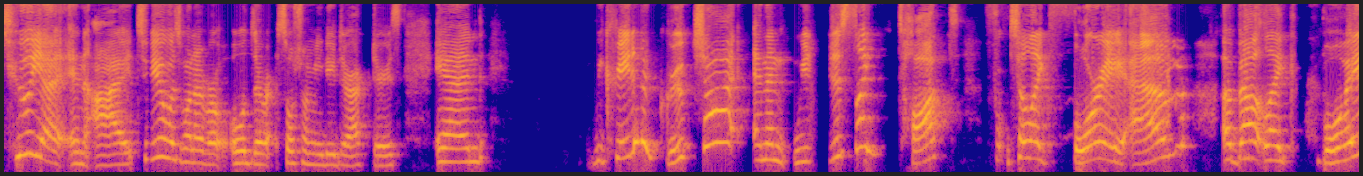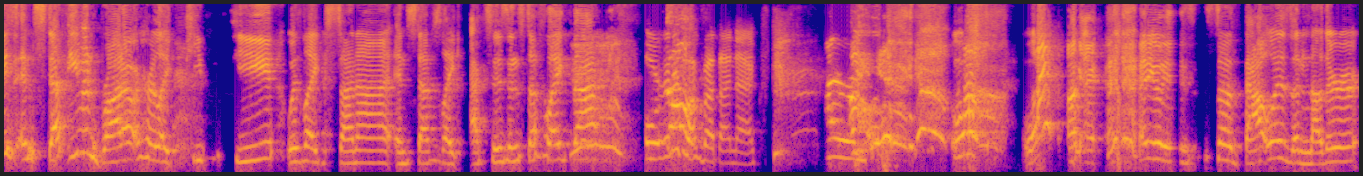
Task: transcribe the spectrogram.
tuya and i tuya was one of our old dir- social media directors and we created a group chat and then we just like talked f- till like 4 a.m about like boys and steph even brought out her like ppt with like sana and steph's like exes and stuff like that Well, we're gonna No. talk about that next. i well, what? Okay. Anyways, so that was another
